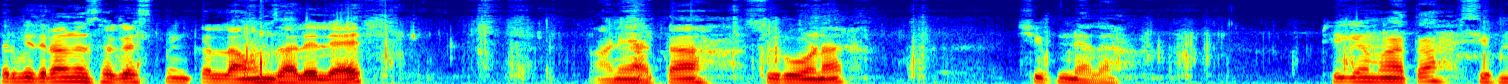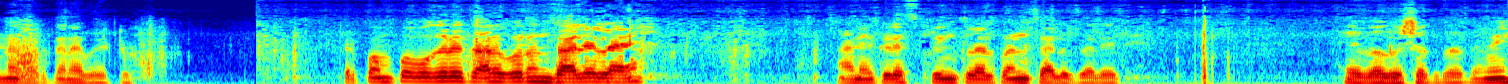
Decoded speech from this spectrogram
तर मित्रांनो सगळे स्प्रिंकल लावून झालेले आहेत. आणि आता सुरू होणार शिपण्याला. ठीक आहे मग आता शिपणं करताना भेटू. तर पंप वगैरे चालू करून झालेला आहे. आणि इकडे स्प्रिंकलर पण चालू झाले हे बघू शकता तुम्ही.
